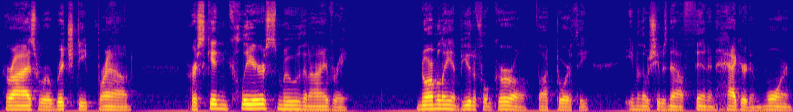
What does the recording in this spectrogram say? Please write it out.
Her eyes were a rich, deep brown, her skin clear, smooth, and ivory. Normally a beautiful girl, thought Dorothy, even though she was now thin and haggard and worn.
